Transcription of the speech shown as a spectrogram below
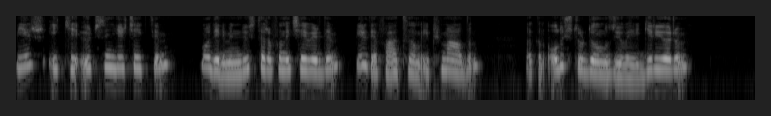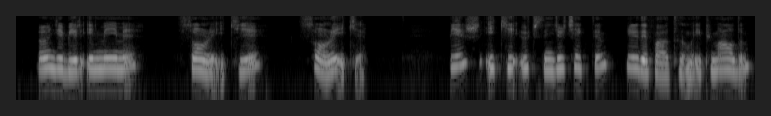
1, 2, 3 zincir çektim. Modelimin düz tarafını çevirdim. Bir defa tığımı ipimi aldım. Bakın oluşturduğumuz yuvaya giriyorum. Önce bir ilmeğimi, sonra 2, sonra 2. 1, 2, 3 zincir çektim. Bir defa tığımı ipimi aldım.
